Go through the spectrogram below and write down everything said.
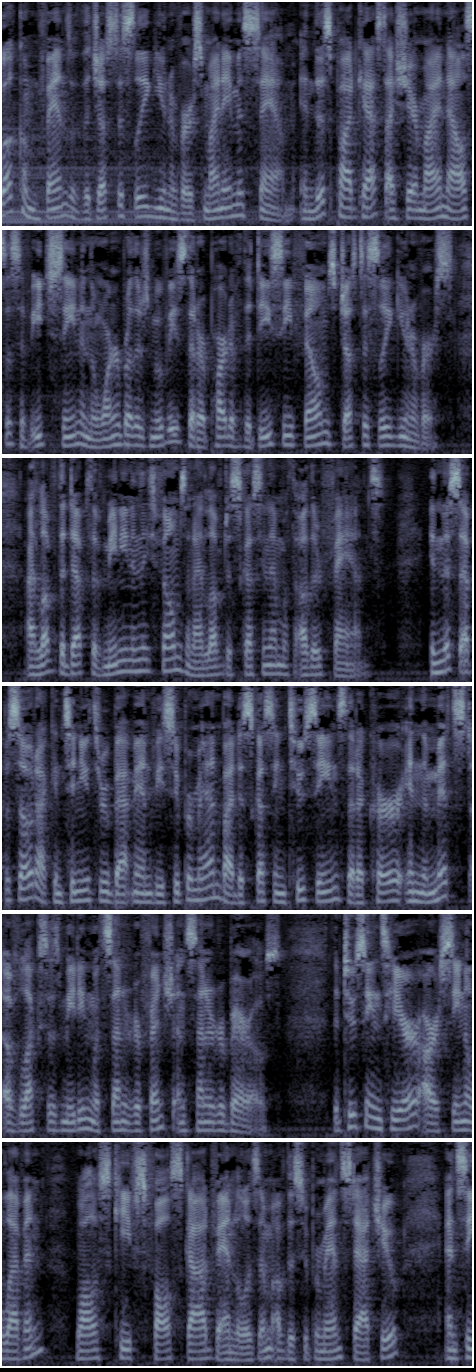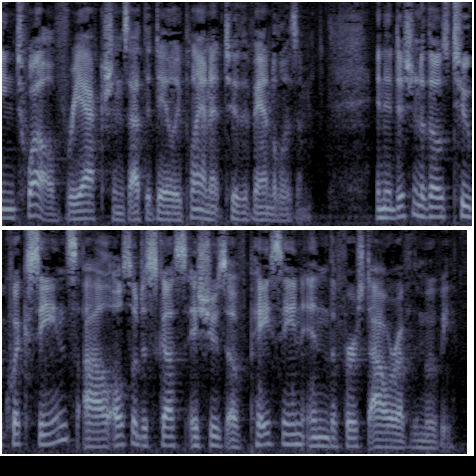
Welcome, fans of the Justice League universe. My name is Sam. In this podcast, I share my analysis of each scene in the Warner Brothers movies that are part of the DC Films Justice League universe. I love the depth of meaning in these films, and I love discussing them with other fans. In this episode, I continue through Batman v Superman by discussing two scenes that occur in the midst of Lex's meeting with Senator Finch and Senator Barrows. The two scenes here are Scene 11, Wallace Keefe's false god vandalism of the Superman statue, and Scene 12, reactions at the Daily Planet to the vandalism. In addition to those two quick scenes, I'll also discuss issues of pacing in the first hour of the movie.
